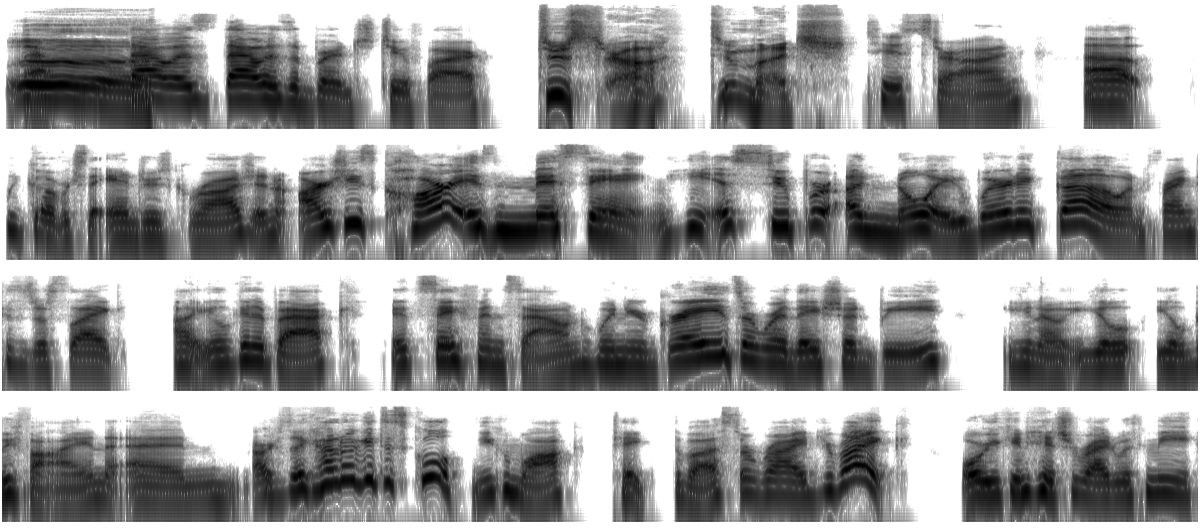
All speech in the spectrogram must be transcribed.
That, that was that was a bridge too far. too strong. too much. Too strong. Uh, we go over to the Andrews garage and Archie's car is missing. He is super annoyed. Where'd it go? And Frank is just like, uh, you'll get it back. It's safe and sound. When your grades are where they should be, you know, you'll you'll be fine. And Archie's like, How do I get to school? You can walk, take the bus, or ride your bike. Or you can hitch a ride with me,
